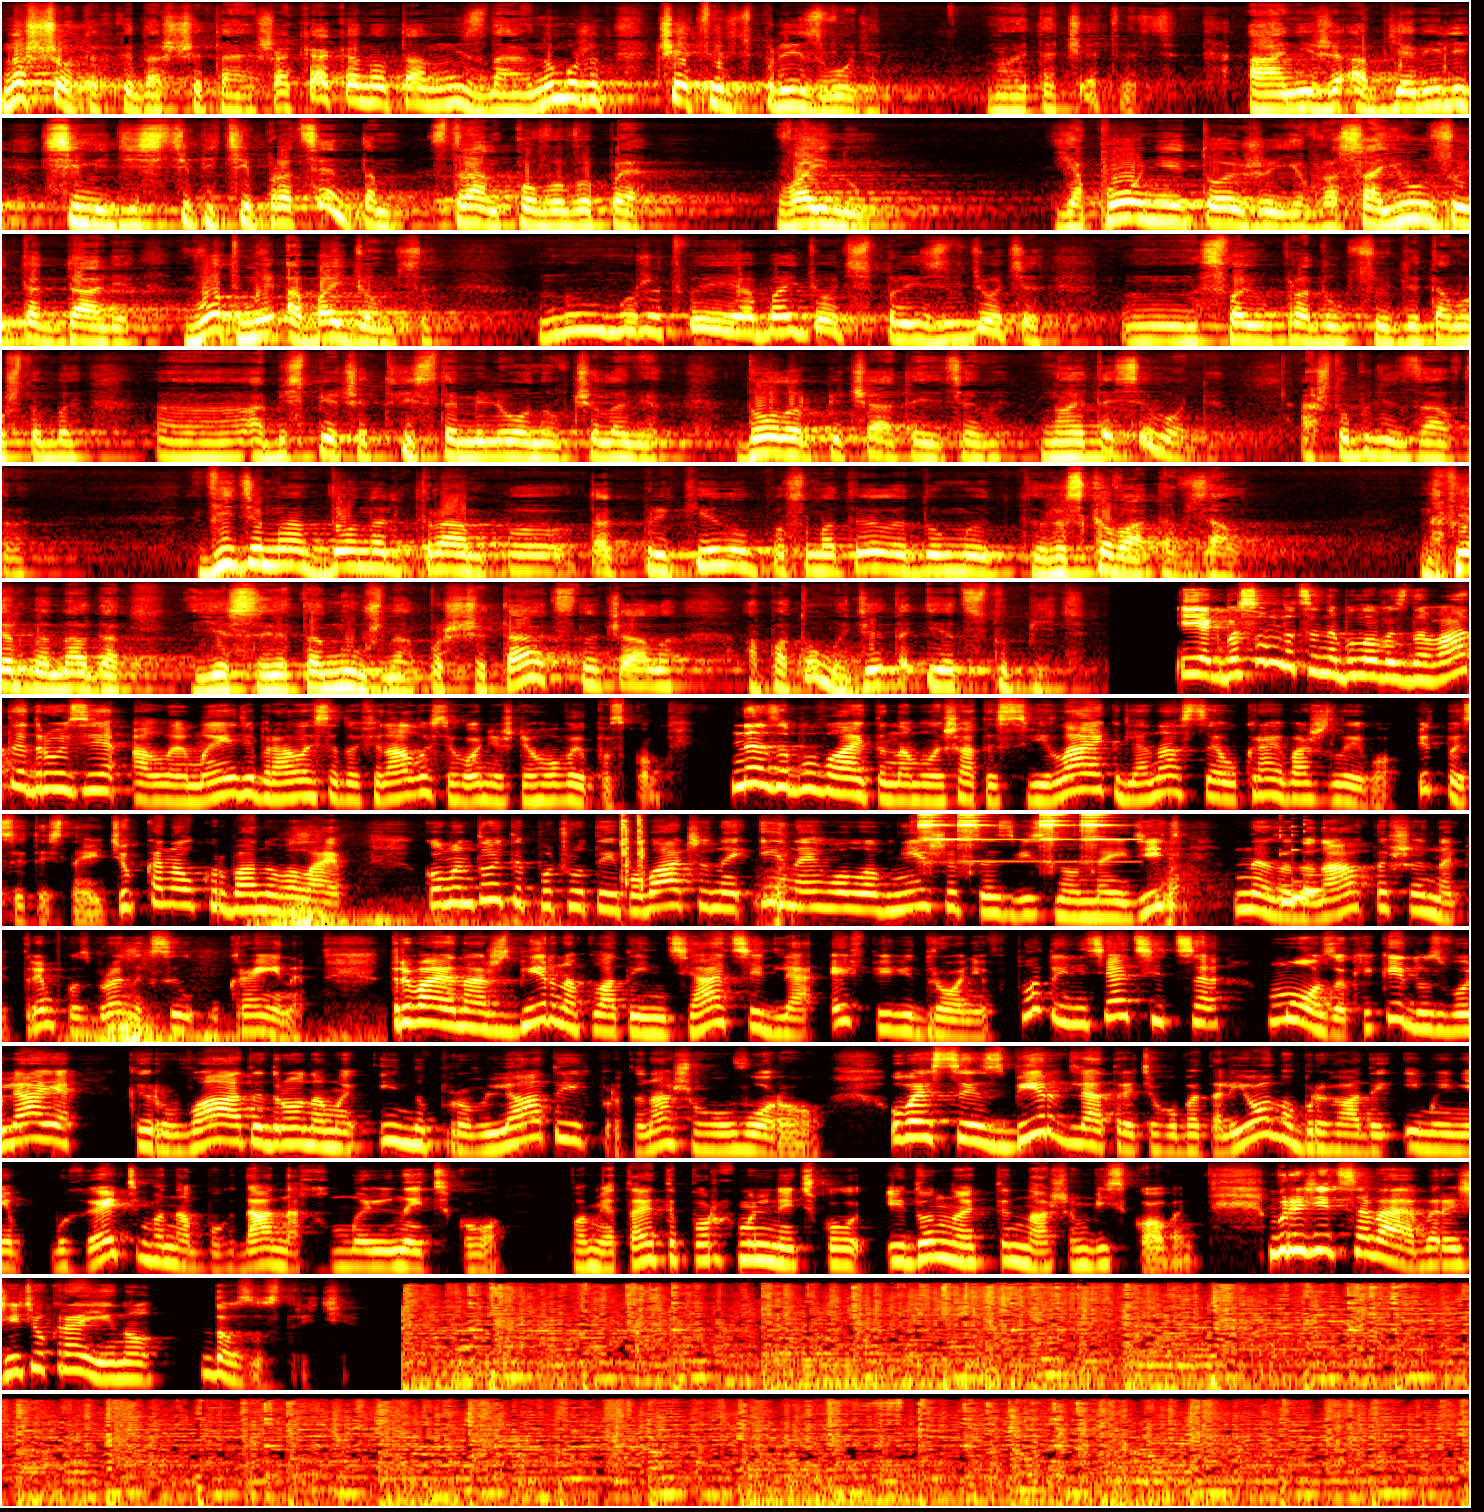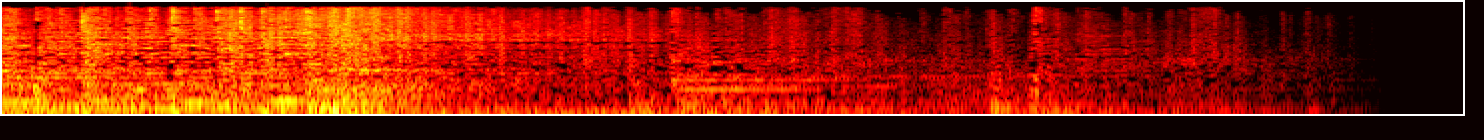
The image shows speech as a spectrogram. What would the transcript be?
на счетах, когда считаешь, а как оно там, не знаю. Ну, может, четверть производит. Но это четверть. А они же объявили 75% стран по ВВП войну. Японии той же, Евросоюзу и так далее. Вот мы обойдемся. Ну, может, вы и обойдетесь, произведете свою продукцию для того, чтобы э, обеспечить 300 миллионов человек. Доллар печатаете вы. Но это сегодня. А что будет завтра? Видимо, Дональд Трамп э, так прикинул, посмотрел и думает, рисковато взял. Наверное, надо, если это нужно, посчитать сначала, а потом где-то и отступить. І якби сумно це не було визнавати, друзі, але ми дібралися до фіналу сьогоднішнього випуску. Не забувайте нам лишати свій лайк. Для нас це украй важливо. Підписуйтесь на YouTube канал Курбанова Лайв, коментуйте, почути і побачене. І найголовніше це, звісно, не йдіть, не задонативши на підтримку Збройних сил України. Триває наш збір на плати ініціації для fpv дронів. Плата ініціації це мозок, який дозволяє керувати дронами і направляти їх проти нашого ворога. Увесь цей збір для 3-го батальйону бригади імені гетьмана Богдана Хмельницького. Пам'ятайте про Хмельницького і донатьте нашим військовим. Бережіть себе, бережіть Україну. До зустрічі!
